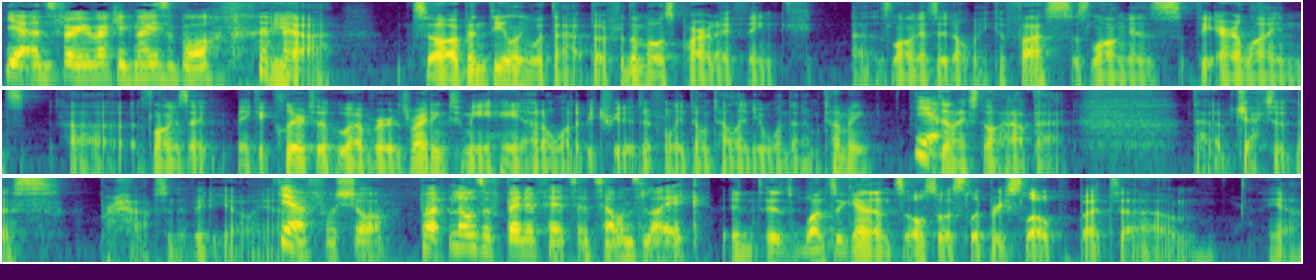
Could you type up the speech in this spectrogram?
Yeah, it's very recognizable. yeah. So I've been dealing with that, but for the most part, I think as long as I don't make a fuss, as long as the airlines, uh, as long as I make it clear to whoever is writing to me, hey, I don't want to be treated differently. Don't tell anyone that I'm coming. Yeah. Then I still have that that objectiveness, perhaps in the video. Yeah. Yeah, for sure. But loads of benefits. It sounds like. It, it once again, it's also a slippery slope, but um, yeah.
